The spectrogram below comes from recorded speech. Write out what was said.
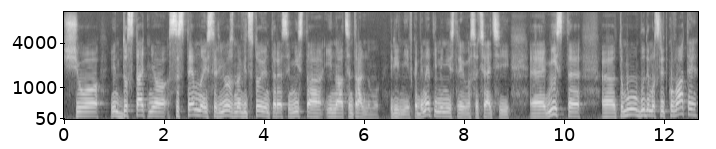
що він достатньо системно і серйозно відстоює інтереси міста і на центральному рівні, і в кабінеті міністрів, в асоціації е, міст. Е, Тому будемо слідкувати.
